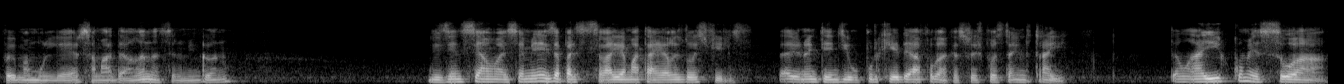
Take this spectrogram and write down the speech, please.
foi uma mulher chamada Ana, se não me engano, dizendo se a, se a minha ex aparecesse lá ia matar ela e os dois filhos. Eu não entendi o porquê dela falou ah, que a sua esposa está indo trair. Então aí começou a.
